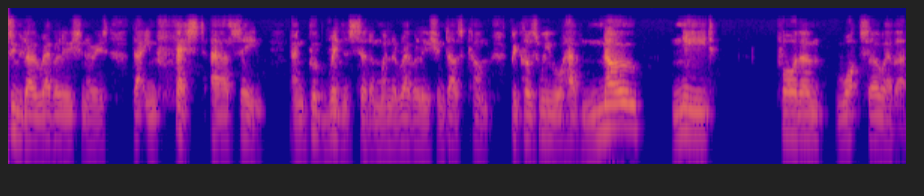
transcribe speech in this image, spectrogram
pseudo-revolutionaries that infest our scene and good riddance to them when the revolution does come because we will have no need for them whatsoever.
